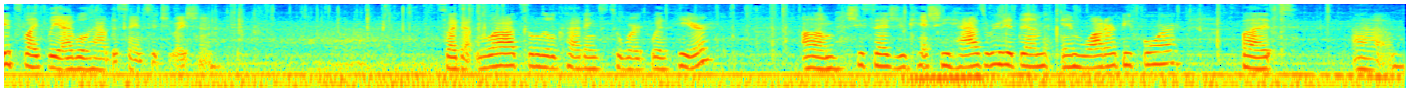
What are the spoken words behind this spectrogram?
it's likely I will have the same situation. So I got lots of little cuttings to work with here. Um, she says you can, she has rooted them in water before, but um,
